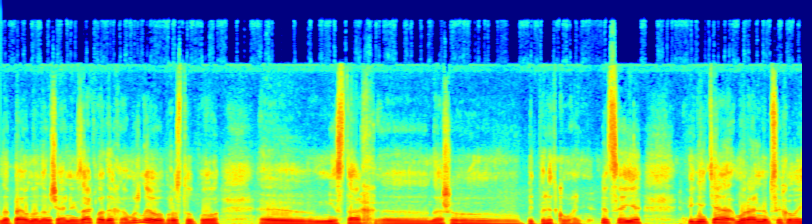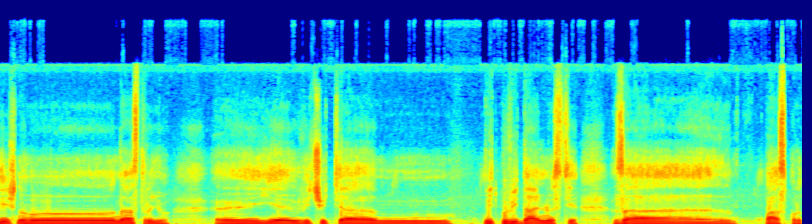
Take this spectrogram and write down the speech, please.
напевно, навчальних закладах, а можливо просто по е, містах е, нашого підпорядкування. Це є підняття морально-психологічного настрою, є відчуття відповідальності за паспорт,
